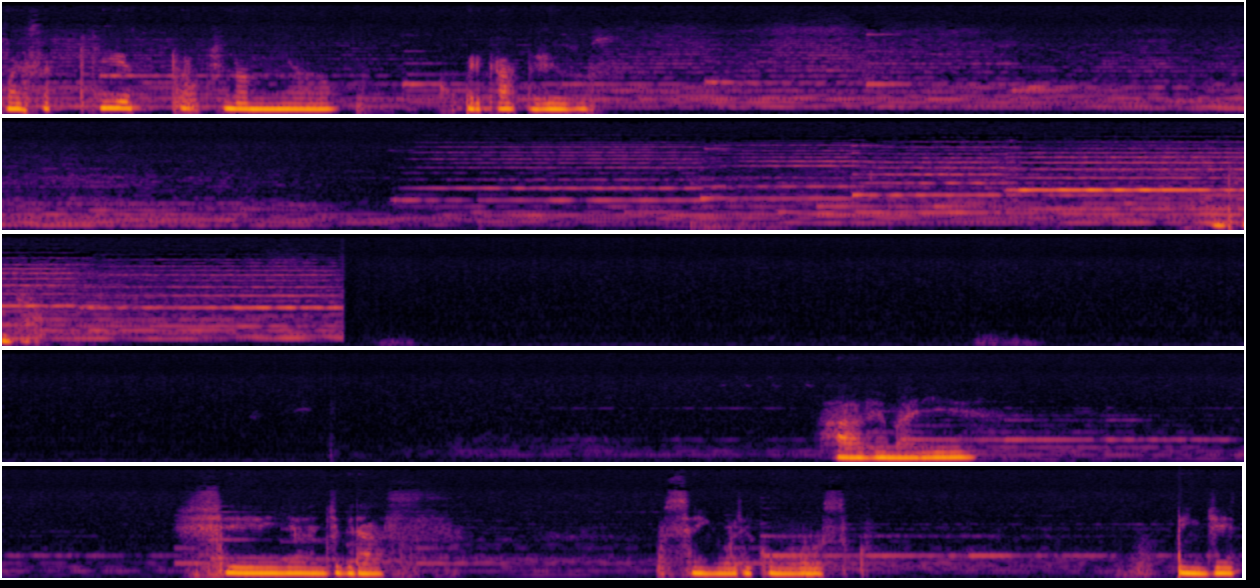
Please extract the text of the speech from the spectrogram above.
com essa quietude na minha alma. Obrigado, Jesus. Obrigado.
